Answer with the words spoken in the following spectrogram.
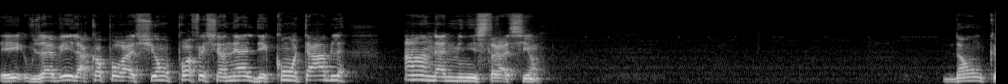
Et vous avez la Corporation professionnelle des comptables en administration. Donc,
